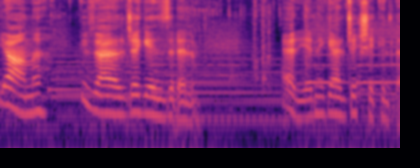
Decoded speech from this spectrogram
yağını güzelce gezdirelim. Her yerine gelecek şekilde.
